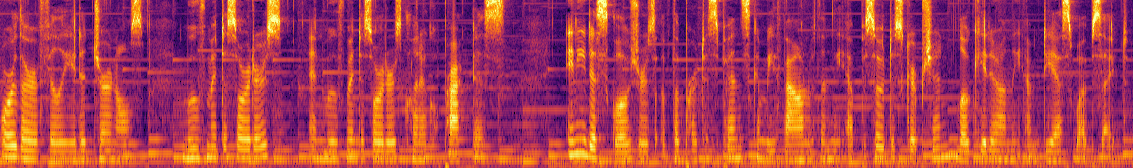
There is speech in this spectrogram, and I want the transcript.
or their affiliated journals, Movement Disorders and Movement Disorders Clinical Practice. Any disclosures of the participants can be found within the episode description located on the MDS website.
